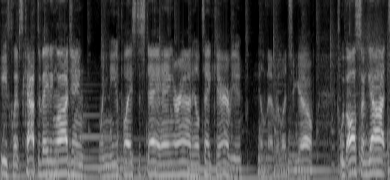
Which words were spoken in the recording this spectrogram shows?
Heathcliff's Captivating Lodging. When you need a place to stay, hang around, he'll take care of you. He'll never let you go. We've also got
